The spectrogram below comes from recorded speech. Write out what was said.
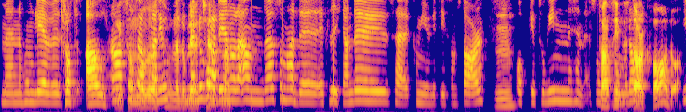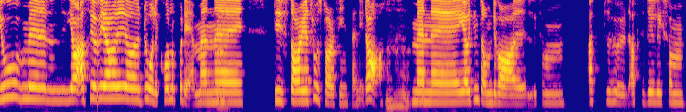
Men hon blev... Trots allt Ja, liksom. trots allt hon hade gjort. blev Men då var det några andra som hade ett liknande så här, community som Star Mm. och tog in henne. Så hon Fanns inte Star dem. kvar då? Jo, men jag, alltså, jag, jag, jag har dålig koll på det. Men Mm. eh, det är Star, jag tror Star finns än idag. Mm. Men eh, jag vet inte om det var eh, liksom att, att det liksom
